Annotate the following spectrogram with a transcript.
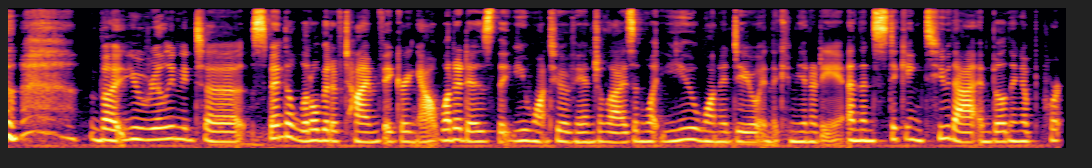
but you really need to spend a little bit of time figuring out what it is that you want to evangelize and what you want to do in the community, and then sticking to that and building a, por-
